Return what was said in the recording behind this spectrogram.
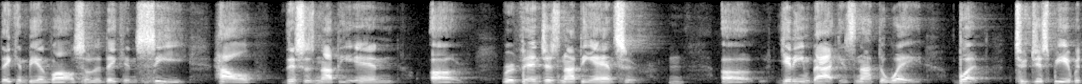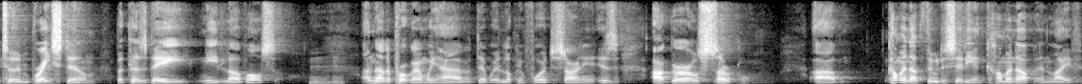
they can be involved, so that they can see how this is not the end. Uh, revenge is not the answer. Mm. Uh, getting back is not the way. But to just be able to embrace them because they need love also. Mm-hmm. Another program we have that we're looking forward to starting is our Girls Circle. Um, coming up through the city and coming up in life,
